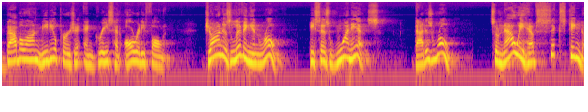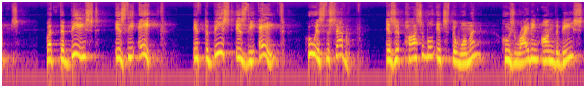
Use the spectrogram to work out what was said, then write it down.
Babylon, Medo Persia, and Greece had already fallen. John is living in Rome. He says, one is. That is Rome. So now we have six kingdoms, but the beast is the eighth. If the beast is the eighth, who is the seventh? Is it possible it's the woman who's riding on the beast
